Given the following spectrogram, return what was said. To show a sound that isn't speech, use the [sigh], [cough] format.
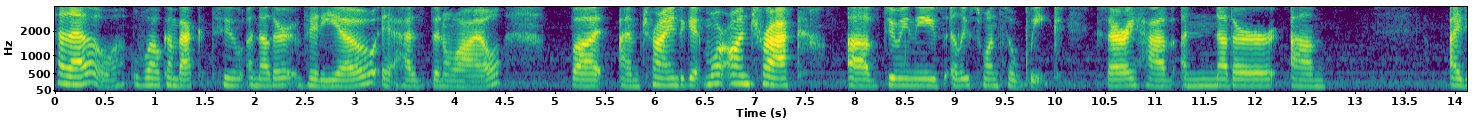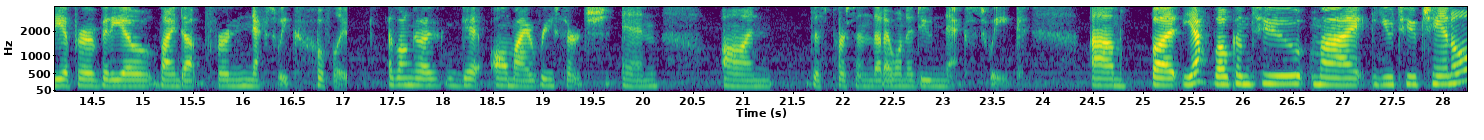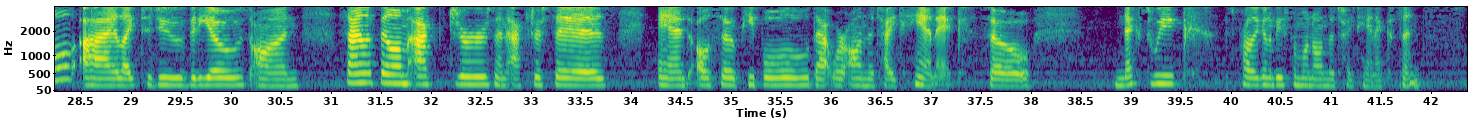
Hello, welcome back to another video. It has been a while, but I'm trying to get more on track of doing these at least once a week because I already have another um, idea for a video lined up for next week, hopefully. As long as I can get all my research in on this person that I want to do next week. Um, but yeah, welcome to my YouTube channel. I like to do videos on silent film actors and actresses and also people that were on the Titanic. So next week is probably going to be someone on the Titanic since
